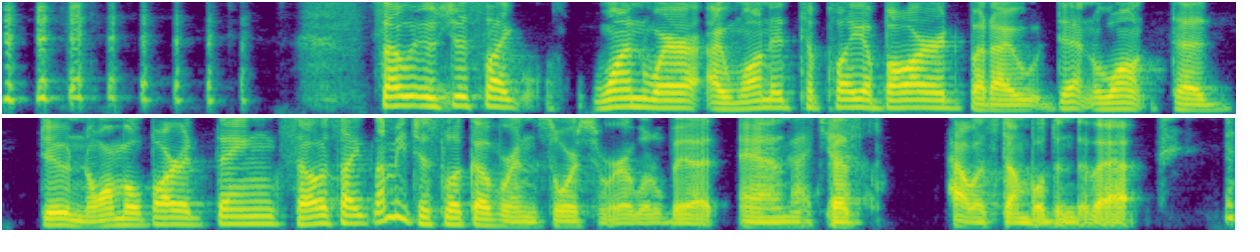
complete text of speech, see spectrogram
So it was just like one where I wanted to play a bard, but I didn't want to do normal bard things. So I was like, let me just look over in sorcerer a little bit, and Gotcha. that's how I stumbled into that.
